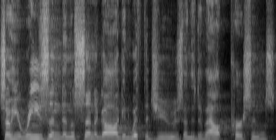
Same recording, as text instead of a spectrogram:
So he reasoned in the synagogue and with the Jews and the devout persons,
